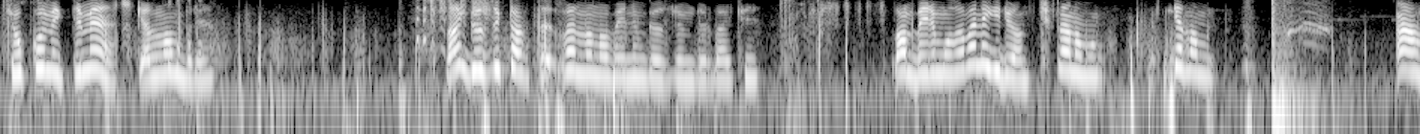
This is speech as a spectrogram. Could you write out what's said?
Çok komik değil mi? Gel lan buraya. Lan gözlük taktı. Ver lan o benim gözlüğümdür belki. Lan benim odama ne gidiyorsun? Çık lan aman. Gel lan buraya. Ah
